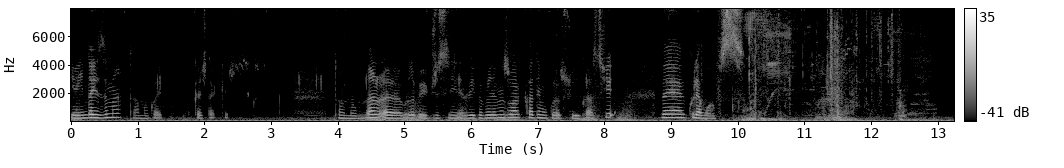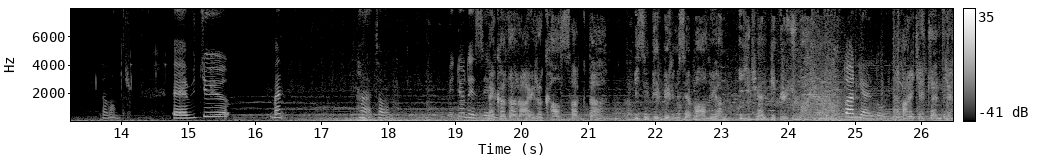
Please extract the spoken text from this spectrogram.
Yayındayız değil mi? Tamam kayıt. Kaç dakika geçti? Sekiz dakika. Tamamdır. Ee, burada bir ücretsiz yine bir papelerimiz var. Kadim kule suikastçı ve kule muhafız. Tamamdır. Ee, videoyu ben ha tamam. Videoda izleyelim. Ne kadar ayrı kalsak da bizi birbirimize bağlayan ilkel bir güç var. Kurtlar geldi oyuna. Hareketlendiren,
